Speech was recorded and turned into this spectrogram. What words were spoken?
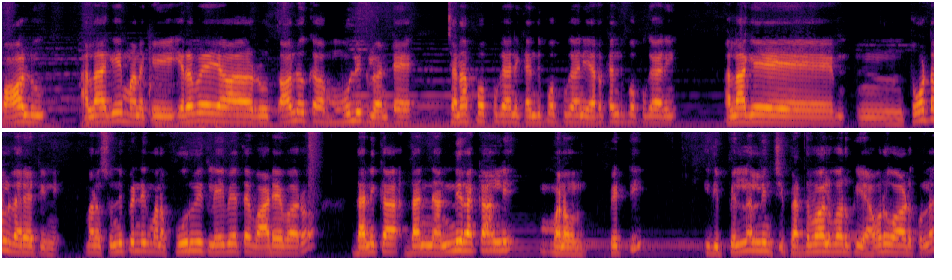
పాలు అలాగే మనకి ఇరవై ఆరు తాలూకా మూలికలు అంటే శనగపప్పు కానీ కందిపప్పు కానీ ఎర్ర కందిపప్పు కానీ అలాగే టోటల్ వెరైటీని మన సున్నిపిండికి మన పూర్వీకులు ఏవైతే వాడేవారో దానిక దాన్ని అన్ని రకాలని మనం పెట్టి ఇది పిల్లల నుంచి పెద్దవాళ్ళ వరకు ఎవరు వాడుకున్నా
